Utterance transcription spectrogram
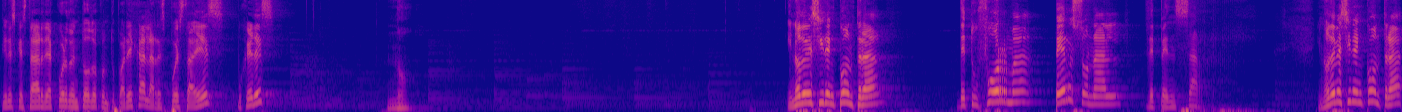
¿Tienes que estar de acuerdo en todo con tu pareja? La respuesta es, mujeres, no. Y no debes ir en contra de tu forma personal de pensar. Y no debes ir en contra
